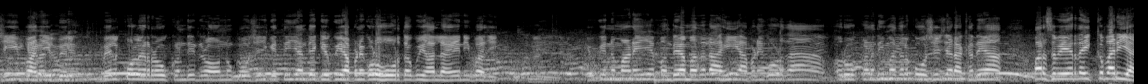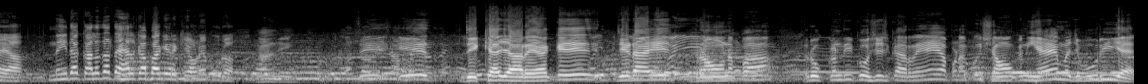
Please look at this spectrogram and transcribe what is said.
ਜੀ ਭਾਜੀ ਬਿਲਕੁਲ ਰੋਕਣ ਦੀ ਡਰਾਉਣ ਨੂੰ ਕੋਸ਼ਿਸ਼ ਕੀਤੀ ਜਾਂਦੀ ਹੈ ਕਿਉਂਕਿ ਆਪਣੇ ਕੋਲ ਹੋਰ ਤਾਂ ਕੋਈ ਹੱਲ ਹੈ ਨਹੀਂ ਭਾਜੀ। ਕਿਉਂਕਿ ਨਮਾਣੇ ਜੇ ਬੰਦੇ ਆ ਮਤਲਬ ਆਹੀ ਆਪਣੇ ਕੋਲ ਤਾਂ ਰੋਕਣ ਦੀ ਮਤਲਬ ਕੋਸ਼ਿਸ਼ ਰੱਖਦੇ ਆ ਪਰ ਸਵੇਰ ਦਾ ਇੱਕ ਵਾਰੀ ਆਇਆ ਨਹੀਂ ਤਾਂ ਕੱਲ ਦਾ ਤਹਿਲਕਾ ਪਾ ਕੇ ਰੱਖਿਆ ਉਹਨੇ ਪੂਰਾ। ਹਾਂਜੀ। ਤੇ ਇਹ ਦੇਖਿਆ ਜਾ ਰਿਹਾ ਕਿ ਜਿਹੜਾ ਇਹ ਡਰੋਨ ਆਪਾਂ ਰੋਕਣ ਦੀ ਕੋਸ਼ਿਸ਼ ਕਰ ਰਹੇ ਇਹ ਆਪਣਾ ਕੋਈ ਸ਼ੌਂਕ ਨਹੀਂ ਹੈ ਇਹ ਮਜਬੂਰੀ ਹੈ।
